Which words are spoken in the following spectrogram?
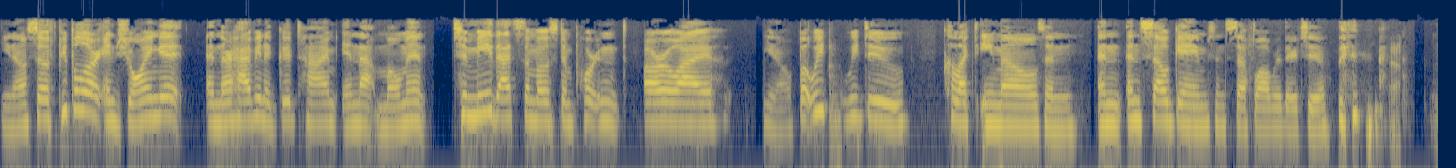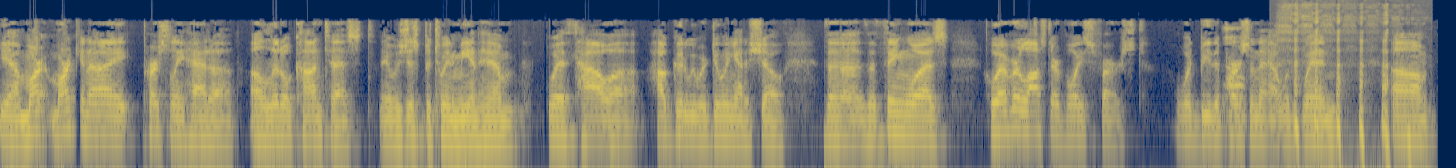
You know, so if people are enjoying it and they're having a good time in that moment, to me, that's the most important ROI. You know, but we we do collect emails and and and sell games and stuff while we're there too. yeah. Yeah, Mark, Mark and I personally had a, a little contest. It was just between me and him with how uh, how good we were doing at a show. The the thing was whoever lost their voice first would be the oh. person that would win. um,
